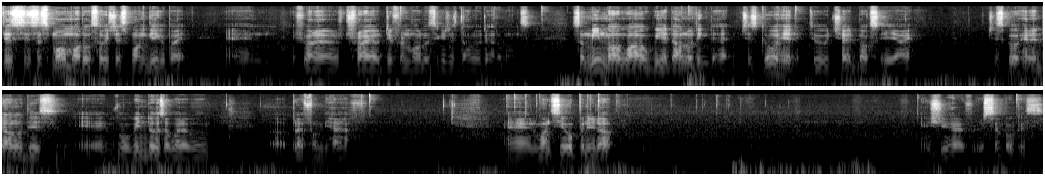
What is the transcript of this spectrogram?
this is a small model so it's just one gigabyte. And if you want to try out different models you can just download the other ones. So meanwhile while we are downloading that just go ahead to chatbox AI just go ahead and download this uh, for Windows or whatever uh, platform you have. And once you open it up you should have reassembled this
